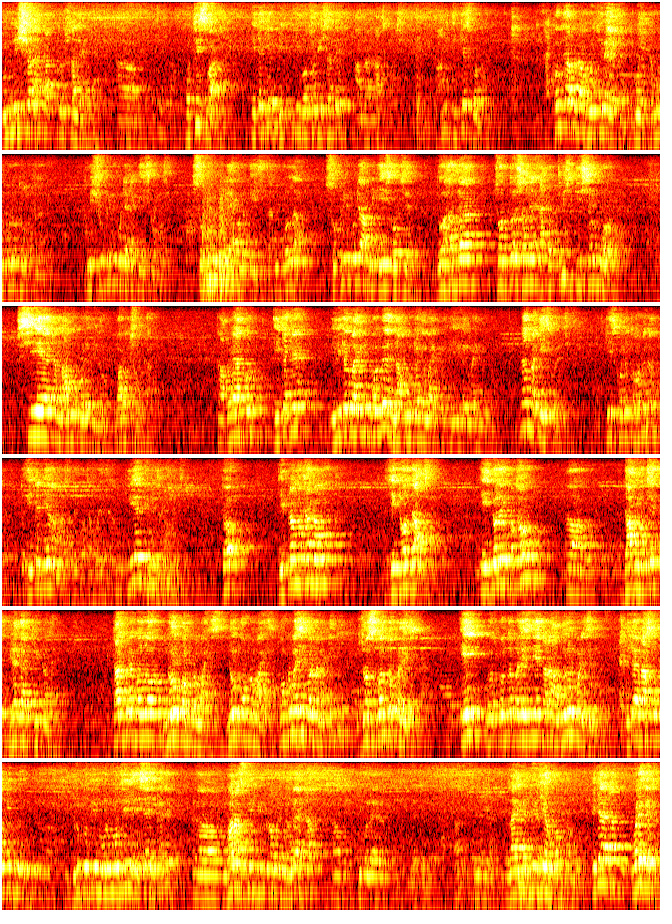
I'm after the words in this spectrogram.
উনিশশো একাত্তর সালে পঁচিশ মার্চ, এটাকে বৃত্তি বছর হিসাবে আমরা কাজ করছি। আমি জিজ্ঞেস করলাম, এখন যে আপনারা হয়েছে বই, এমন কোনো তো আমি সুপ্রিম কোর্টে একটা কেস করেছি। সুপ্রিম কোর্টে এখনও কেস আমি বললাম, সুপ্রিম কোর্টে আপনি কেস করছেন। দু হাজার চোদ্দ সালে একত্রিশ ডিসেম্বর সিএ একটা লাগু করে দিল ভারত সরকার। তা আপনারা এখন এইটাকে ইলিগাল মাইগ্রেন্ট বলবেন না কোনটাকে ইলিগাল মাইগ্রেন্ট না, আমরা কেস করেছি। কেস করলে তো হবে না। তো এইটা নিয়ে আমার সাথে কথা হয়েছে। আমি ক্লিয়ার ফিরেছি তো তীব্রামথা নামক যে দলটা আছে, এই দলের প্রথম দাবি হচ্ছে গ্রেটার ত্রিপুরাল্যান্ড তারপরে বলল নো কম্প্রোমাইজ নো কম্প্রোমাইজ কম্প্রোমাইজই করবে না, কিন্তু যশবন্ত প্যালেস এই যশবন্ত প্যালেস নিয়ে তারা আন্দোলন করেছিল। এটা রাষ্ট্রপতি দ্রু- দ্রৌপদী মুর্মুজি এসে এখানে মহারাজ বিক্রমের নামে একটা কি বলে লাইব্রেরি মিউজিয়াম হবে। এটা একটা করে গেছে।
